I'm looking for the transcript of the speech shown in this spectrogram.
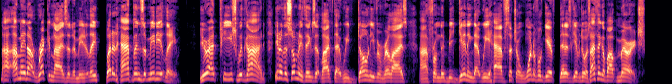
Now, I may not recognize it immediately, but it happens immediately. You're at peace with God. You know, there's so many things in life that we don't even realize uh, from the beginning that we have such a wonderful gift that is given to us. I think about marriage.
